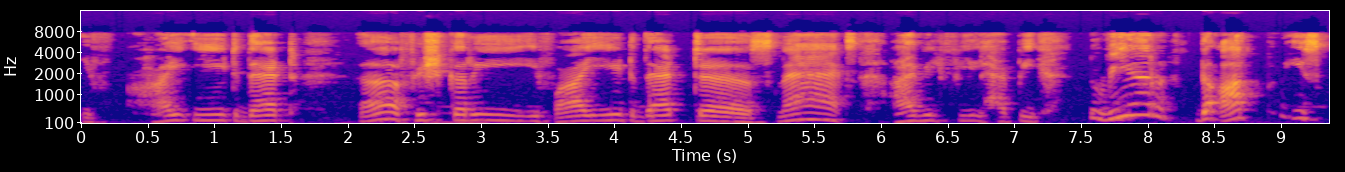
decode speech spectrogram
If I eat that uh, fish curry, if I eat that uh, snacks, I will feel happy. We are, the Atman is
